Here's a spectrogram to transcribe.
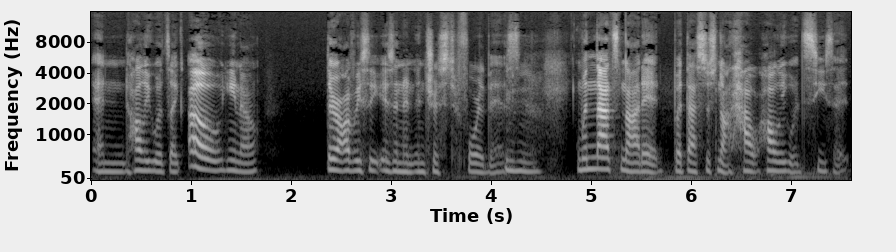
And Hollywood's like, oh, you know, there obviously isn't an interest for this Mm-hmm. when that's not it. But that's just not how Hollywood sees it.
